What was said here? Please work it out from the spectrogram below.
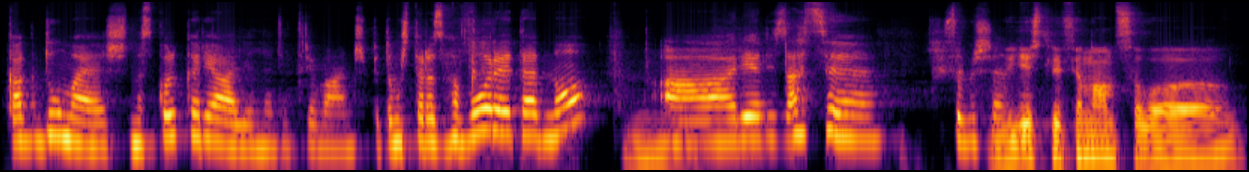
Как думаешь, насколько реален этот реванш? Потому что разговоры это одно, mm. а реализация совершенно... Ну, если финансово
